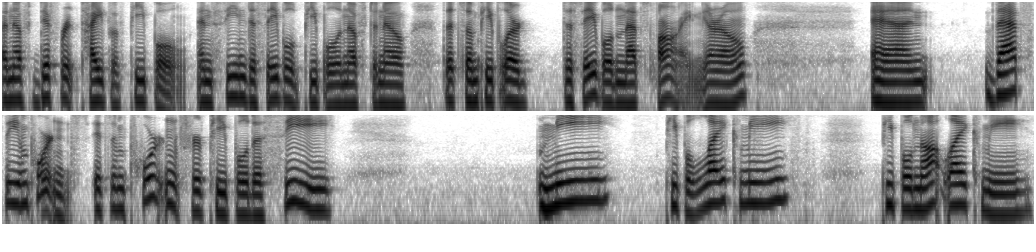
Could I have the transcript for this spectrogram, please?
enough different type of people and seen disabled people enough to know that some people are disabled and that's fine, you know? And that's the importance. It's important for people to see me, people like me, people not like me,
